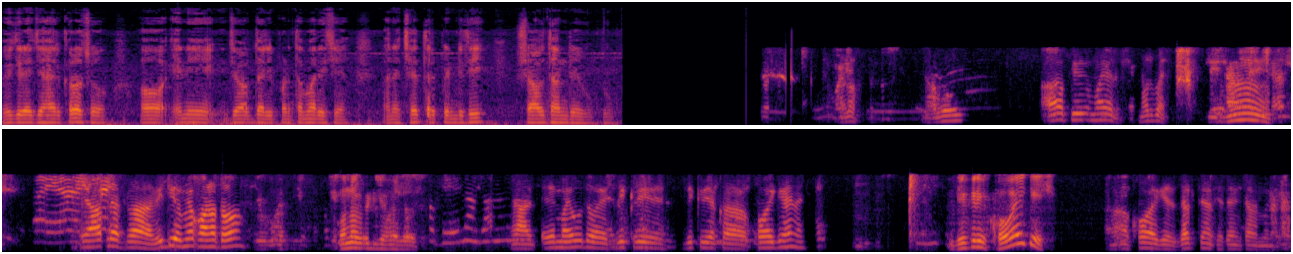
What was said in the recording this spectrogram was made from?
વગેરે જાહેર કરો છો એની જવાબદારી પણ તમારી છે અને છેતરપિંડીથી સાવધાન રહેવું. હેલો. હાલો. હા પી મયર મોરભાઈ હમ. એ આપણે વીડિયો મેકવાનો હતો કોનો વીડિયો મેલો હા, એમાં એવું તો દીકરી દીકરી એક ખોવાઈ ગઈ ને? દીકરી ખોવાઈ ગઈ હા, ખોવાઈ ગઈ ધરતી નથી ત્રણ ચાર મહિના.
